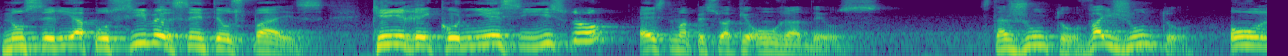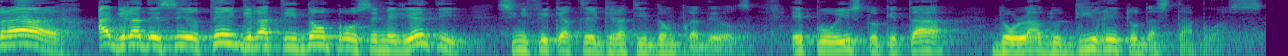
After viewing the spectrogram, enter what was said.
não seria possível sem teus pais. Quem reconhece isto, esta é uma pessoa que honra a Deus. Está junto, vai junto honrar, agradecer, ter gratidão para o semelhante, significa ter gratidão para Deus. É por isto que está do lado direito das tábuas.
